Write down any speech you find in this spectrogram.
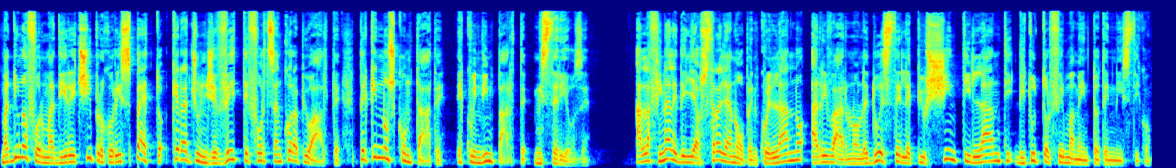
ma di una forma di reciproco rispetto che raggiunge vette forse ancora più alte, perché non scontate e quindi in parte misteriose. Alla finale degli Australian Open quell'anno arrivarono le due stelle più scintillanti di tutto il firmamento tennistico.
